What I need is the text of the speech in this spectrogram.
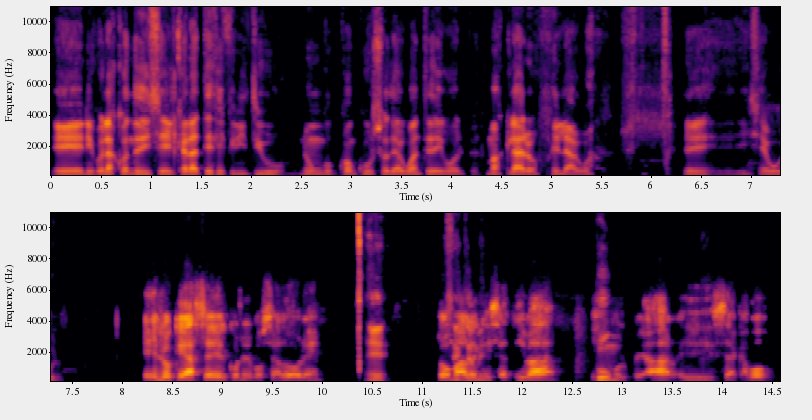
eh, Nicolás Conde dice, el karate es definitivo, no un concurso de aguante de golpes. Más claro, el agua. Eh, y seguro. Es lo que hace él con el boxeador, ¿eh? Toma la iniciativa y golpear y se acabó.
